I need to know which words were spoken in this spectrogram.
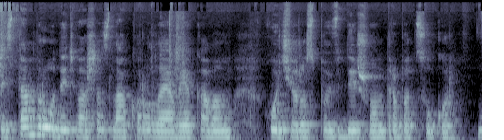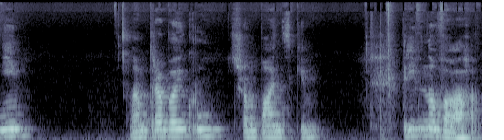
Десь там бродить ваша зла королева, яка вам хоче розповісти, що вам треба цукор. Ні. Вам треба ікру шампанським. Рівновага.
